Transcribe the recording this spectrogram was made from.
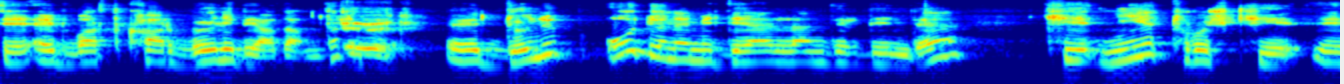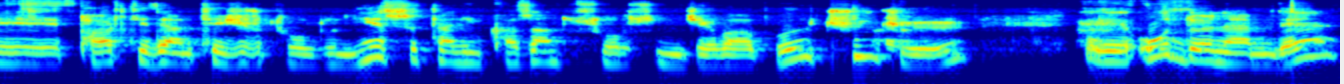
e, Edward Carr böyle bir adamdır. Evet. E, dönüp o dönemi değerlendirdiğinde ki niye Troçki e, partiden tecrit oldu, niye Stalin kazandı sorusunun cevabı. Çünkü e, o dönemde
